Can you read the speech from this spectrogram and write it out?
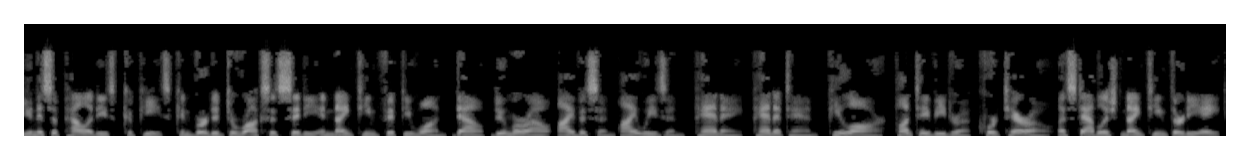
Municipalities, Capiz converted to Roxas City in 1951, Dao, Dumarao, Ivisan, Iwizan, Panay, Panitan, Pilar, Pontevedra, Cuartero, established 1938,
